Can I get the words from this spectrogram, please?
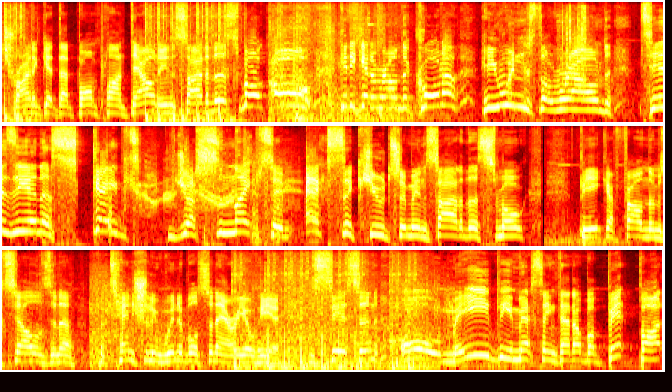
Trying to get that bomb plant down inside of the smoke. Oh, can he get around the corner? He wins the round. Tizian escapes, just snipes him, executes him inside of the smoke. Baker found themselves in a potentially winnable scenario here. syrsoN, oh, maybe messing that up a bit, but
